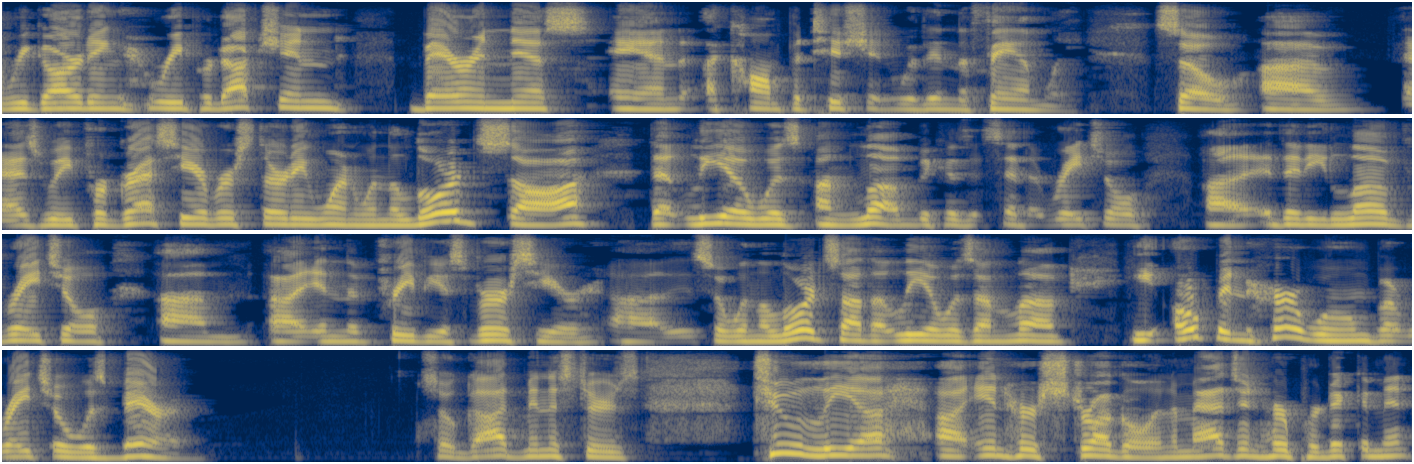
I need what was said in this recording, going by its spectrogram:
regarding reproduction, barrenness, and a competition within the family. So as we progress here, verse 31, when the Lord saw that Leah was unloved, because it said that Rachel, uh, that he loved Rachel um, uh, in the previous verse here. Uh, so when the Lord saw that Leah was unloved, he opened her womb, but Rachel was barren. So God ministers to Leah uh, in her struggle, and imagine her predicament.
